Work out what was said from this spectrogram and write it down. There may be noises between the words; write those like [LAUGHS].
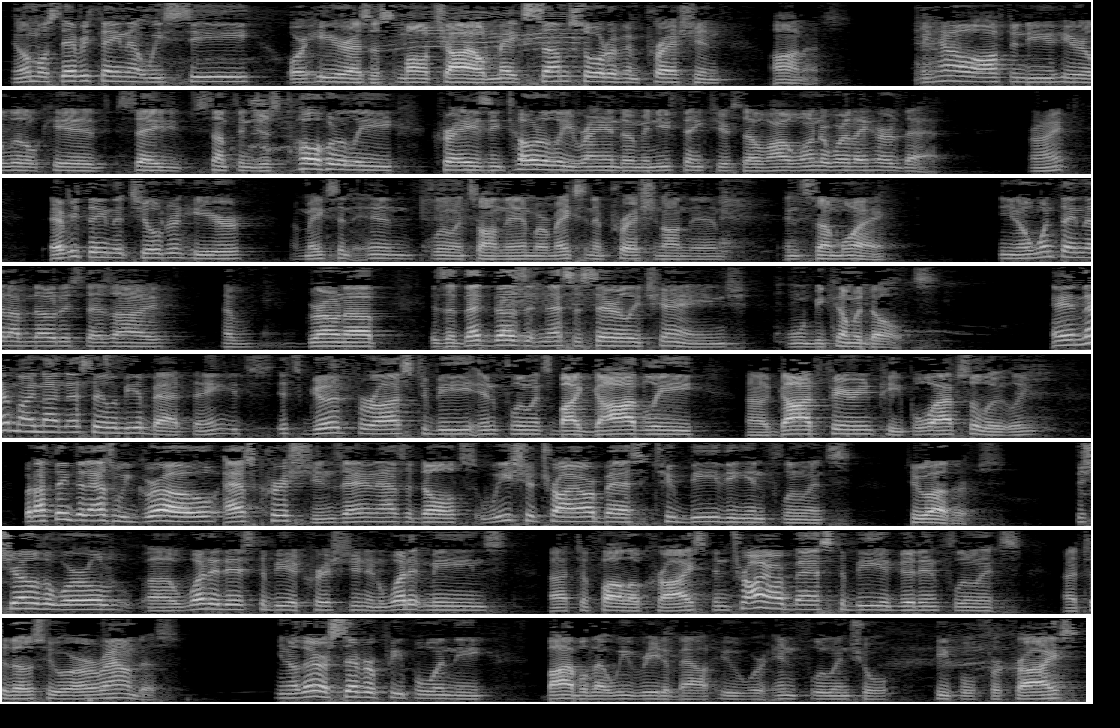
And almost everything that we see or hear as a small child makes some sort of impression on us. I mean, how often do you hear a little kid say something just [LAUGHS] totally crazy, totally random, and you think to yourself, I wonder where they heard that? Right? Everything that children hear makes an influence on them or makes an impression on them in some way. You know, one thing that I've noticed as I have grown up is that that doesn't necessarily change when we become adults. And that might not necessarily be a bad thing. It's, it's good for us to be influenced by godly, uh, God-fearing people, absolutely. But I think that as we grow as Christians and as adults, we should try our best to be the influence to others to show the world uh, what it is to be a Christian and what it means uh, to follow Christ, and try our best to be a good influence uh, to those who are around us. You know, there are several people in the Bible that we read about who were influential people for Christ.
